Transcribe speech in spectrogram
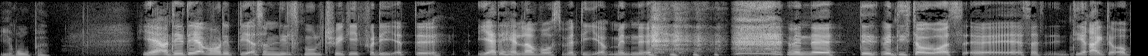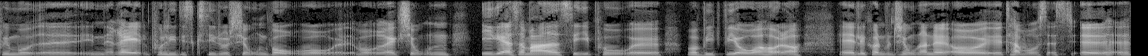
i Europa. Ja, og det er der, hvor det bliver sådan en lille smule tricky, fordi at, øh, ja, det handler om vores værdier, men, øh, men, øh, det, men de står jo også øh, altså, direkte op imod øh, en reel politisk situation, hvor, hvor, øh, hvor reaktionen ikke er så meget at se på, øh, hvorvidt vi overholder alle konventionerne og øh, tager vores øh, øh,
